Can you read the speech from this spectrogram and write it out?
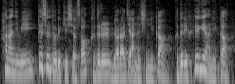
하나님이 뜻을 돌이키셔서 그들을 멸하지 않으시니까 그들이 회개하니까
